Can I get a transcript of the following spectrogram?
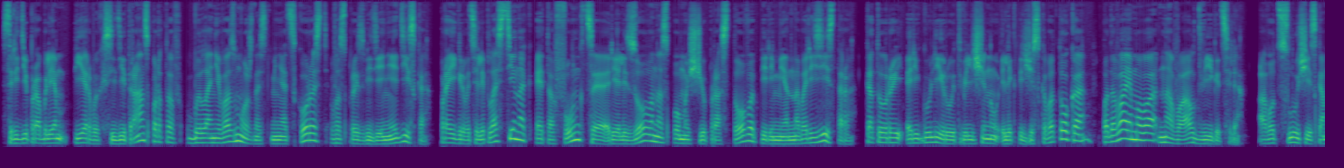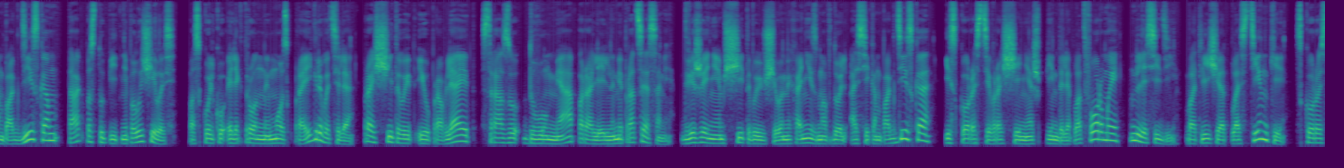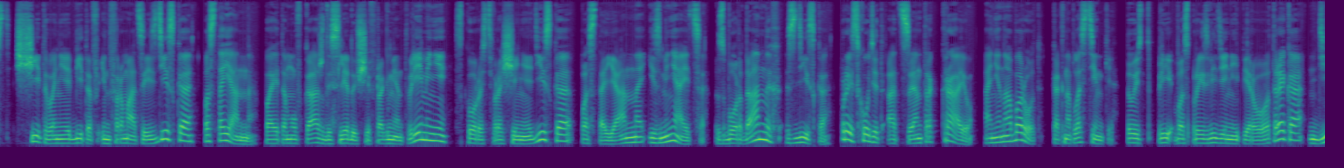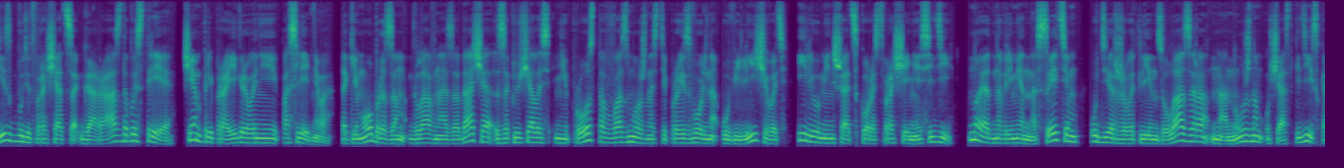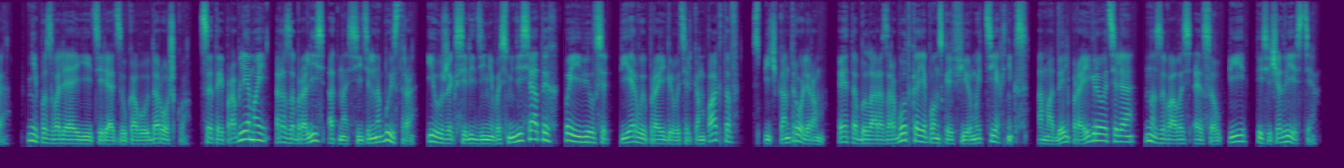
Среди проблем первых CD-транспортов была невозможность менять скорость воспроизведения диска. Проигрыватели пластинок – эта функция реализована с помощью простого переменного резистора, который регулирует величину электрического тока, подаваемого на вал двигателя. А вот в случае с компакт-диском так поступить не получилось поскольку электронный мозг проигрывателя просчитывает и управляет сразу двумя параллельными процессами – движением считывающего механизма вдоль оси компакт-диска и скорости вращения шпинделя платформы для CD. В отличие от пластинки, скорость считывания битов информации из диска постоянна, поэтому в каждый следующий фрагмент времени скорость вращения диска постоянно изменяется. Сбор данных с диска происходит от центра к краю, а не наоборот, как на пластинке. То есть при воспроизведении первого трека диск будет вращаться гораздо быстрее, чем при проигрывании последнего. Таким образом, главная задача заключалась не просто в возможности произвольно увеличивать или уменьшать скорость вращения CD, но и одновременно с этим удерживать линзу лазера на нужном участке диска не позволяя ей терять звуковую дорожку. С этой проблемой разобрались относительно быстро, и уже к середине 80-х появился первый проигрыватель компактов с пич-контроллером. Это была разработка японской фирмы Technics, а модель проигрывателя называлась SLP 1200.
